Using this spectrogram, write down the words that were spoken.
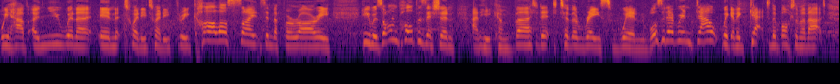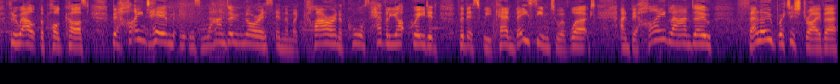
we have a new winner in 2023. Carlos Sainz in the Ferrari. He was on pole position and he converted it to the race win. Was it ever in doubt? We're going to get to the bottom of that throughout the podcast. Behind him, it was Lando Norris in the McLaren, of course, heavily upgraded for this weekend. They seem to have worked. And behind Lando, fellow British driver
